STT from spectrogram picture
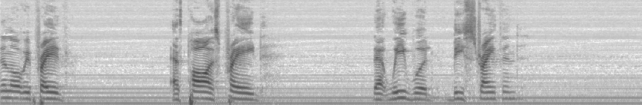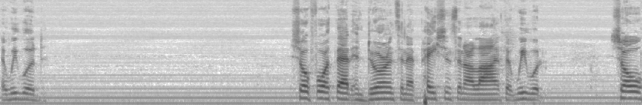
Then, Lord, we pray, as Paul has prayed, that we would be strengthened, that we would show forth that endurance and that patience in our lives, that we would show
